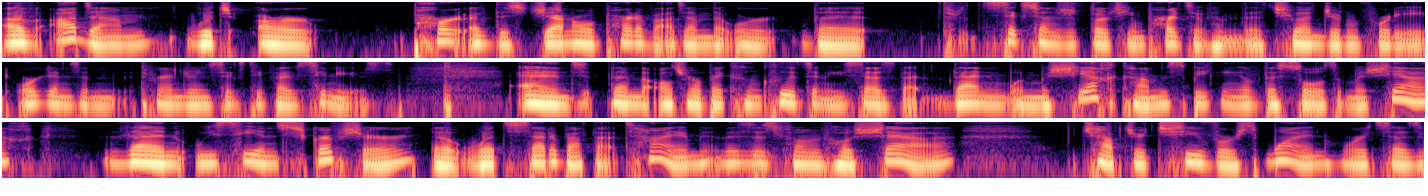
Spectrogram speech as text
of Adam, which are part of this general part of Adam that were the 613 parts of him, the 248 organs and 365 sinews. And then the Alter Rebbe concludes and he says that then when Mashiach comes, speaking of the souls of Mashiach, then we see in scripture that what's said about that time, and this is from Hosea, chapter 2, verse 1, where it says,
